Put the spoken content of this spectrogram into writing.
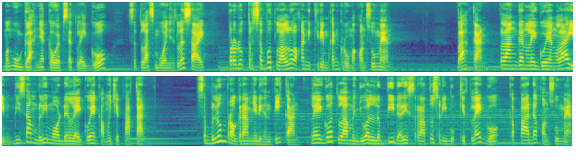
mengunggahnya ke website Lego, setelah semuanya selesai, produk tersebut lalu akan dikirimkan ke rumah konsumen. Bahkan, pelanggan Lego yang lain bisa membeli model Lego yang kamu ciptakan. Sebelum programnya dihentikan, Lego telah menjual lebih dari 100.000 kit Lego kepada konsumen.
